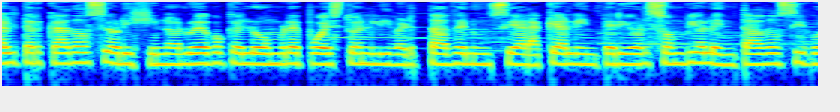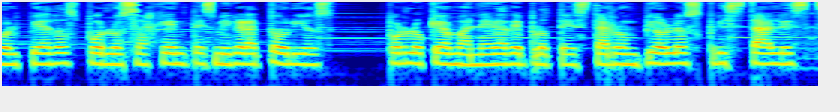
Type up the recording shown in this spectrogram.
altercado se originó luego que el hombre puesto en libertad denunciara que al interior son violentados y golpeados por los agentes migratorios, por lo que a manera de protesta rompió los cristales,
